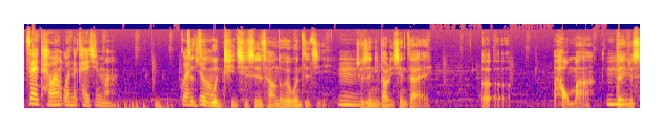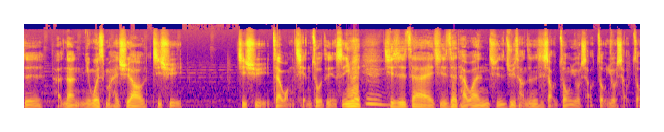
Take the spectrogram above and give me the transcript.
在台湾玩的开心吗？观众，这这问题其实常常都会问自己，嗯，就是你到底现在呃好吗？嗯、对，就是那你为什么还需要继续？继续再往前做这件事，因为其实在，在其实，在台湾，其实剧场真的是小众又小众又小众，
